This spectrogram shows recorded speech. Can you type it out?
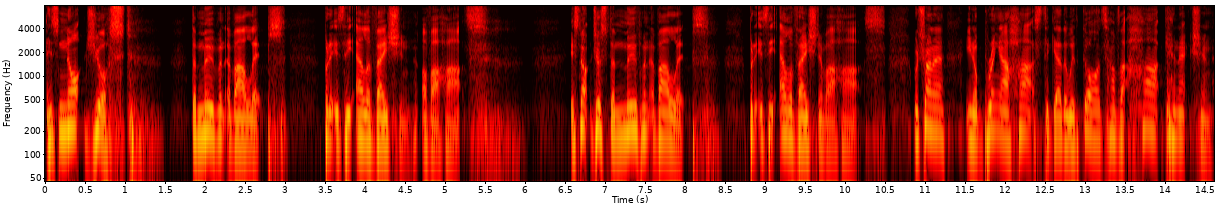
is not just the movement of our lips, but it is the elevation of our hearts. It's not just the movement of our lips, but it is the elevation of our hearts. We're trying to, you know, bring our hearts together with God to have that heart connection.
